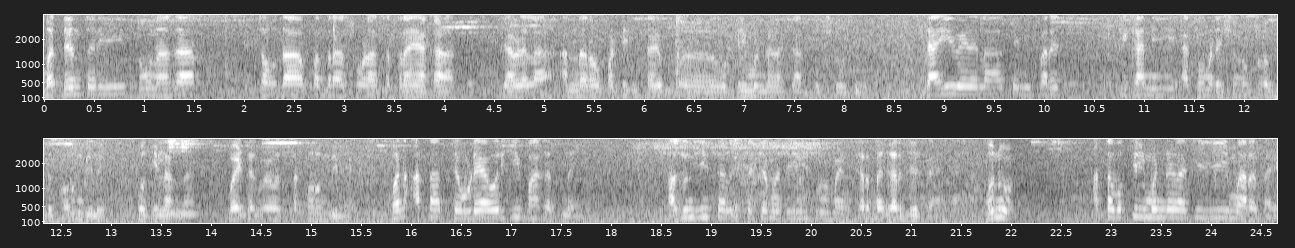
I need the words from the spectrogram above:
मध्यंतरी दोन हजार चौदा पंधरा सोळा सतरा या काळात ज्यावेळेला अण्णाराव पाटील साहेब वकील मंडळाचे अध्यक्ष होते त्याही वेळेला त्यांनी बरेच ठिकाणी ॲकोमोडेशन उपलब्ध करून दिले वकिलांना बैठक व्यवस्था करून दिली. पण आता तेवढ्यावरही भागत नाही आहे अजूनही त्याला त्याच्यामध्ये इम्प्रूव्हमेंट करणं गरजेचं आहे. म्हणून आता वकील मंडळाची जी इमारत आहे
